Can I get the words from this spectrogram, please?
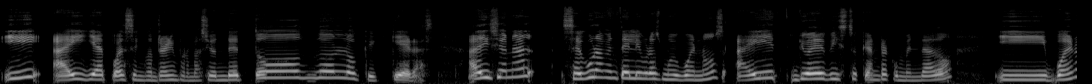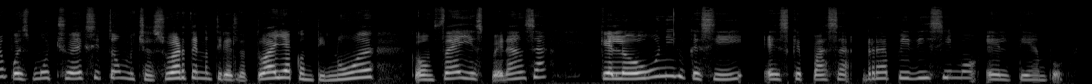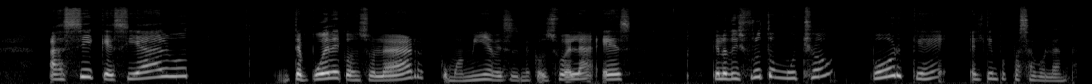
y ahí ya puedes encontrar información de todo lo que quieras. Adicional, seguramente hay libros muy buenos, ahí yo he visto que han recomendado y bueno, pues mucho éxito, mucha suerte, no tires la toalla, continúa con fe y esperanza, que lo único que sí es que pasa rapidísimo el tiempo. Así que si algo te puede consolar, como a mí a veces me consuela, es que lo disfruto mucho porque el tiempo pasa volando.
